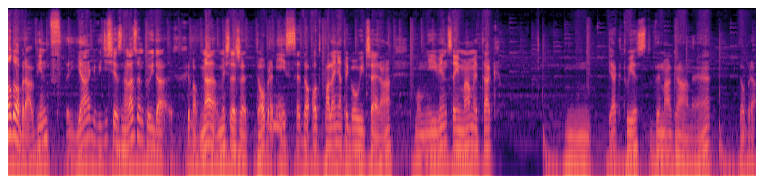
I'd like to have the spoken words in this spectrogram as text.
No dobra, więc jak widzicie, znalazłem tu ida chyba myślę, że dobre miejsce do odpalenia tego Witchera, bo mniej więcej mamy tak mm, jak tu jest wymagane. Dobra.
